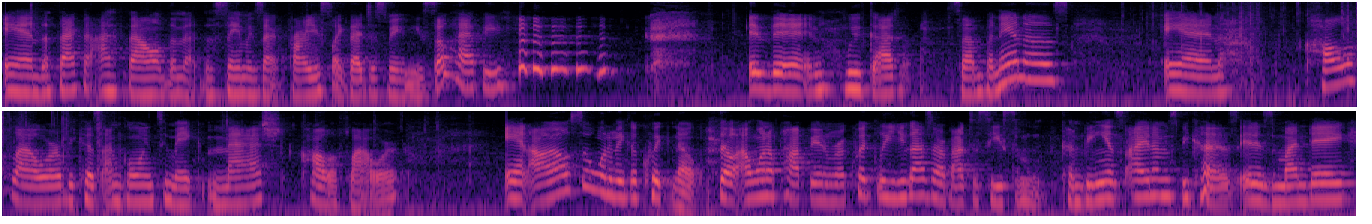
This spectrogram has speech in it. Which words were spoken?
and the fact that I found them at the same exact price like that just made me so happy. And then we've got some bananas and cauliflower because I'm going to make mashed cauliflower and I also want to make a quick note. So I want to pop in real quickly. You guys are about to see some convenience items because it is Monday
